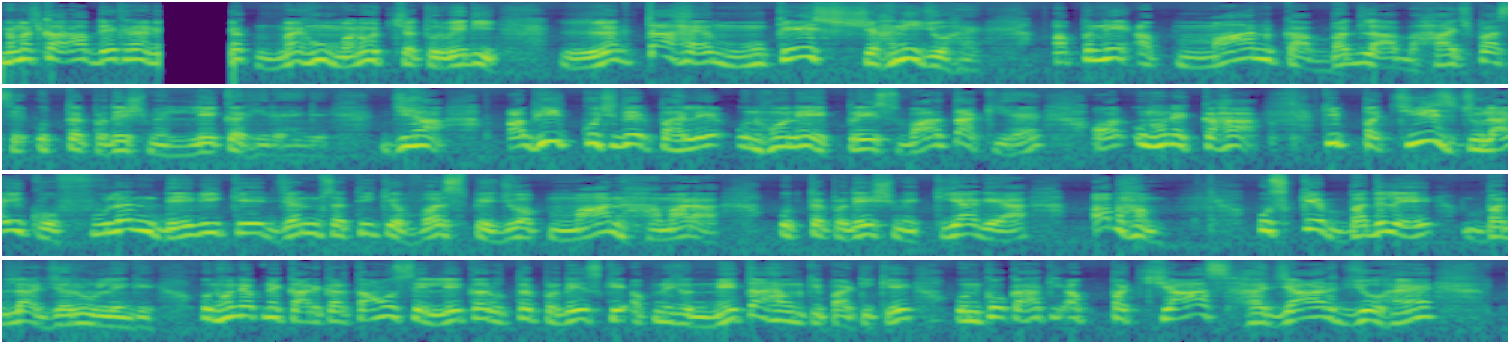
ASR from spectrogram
नमस्कार, आप देख रहे हैं मैं हूँ मनोज चतुर्वेदी। लगता है मुकेश सहनी जो हैं, अपने अपमान का बदला भाजपा से उत्तर प्रदेश में लेकर ही रहेंगे। जी हाँ, अभी कुछ देर पहले उन्होंने एक प्रेस वार्ता की है और उन्होंने कहा कि 25 जुलाई को फूलन देवी के जन्मशती के वर्ष पे जो अपमान हमारा उत्तर प्रदेश में किया गया, अब हम उसके बदले बदला ज़रूर लेंगे। उन्होंने अपने कार्यकर्ताओं से लेकर उत्तर प्रदेश के अपने जो नेता हैं उनकी पार्टी के, उनको कहा कि अब पचास हज़ार जो हैं,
